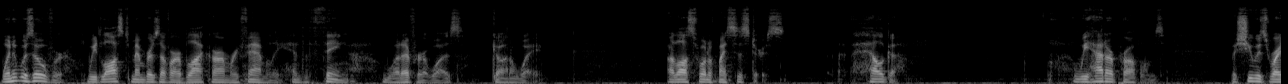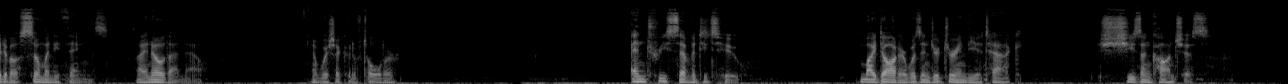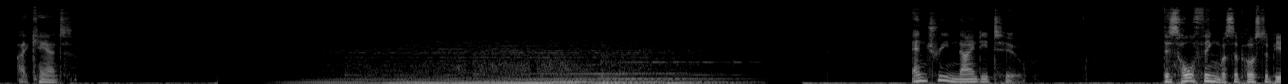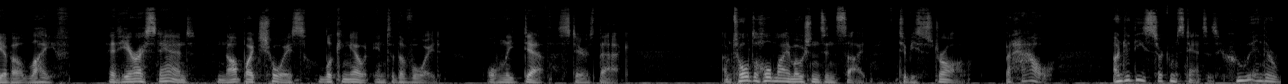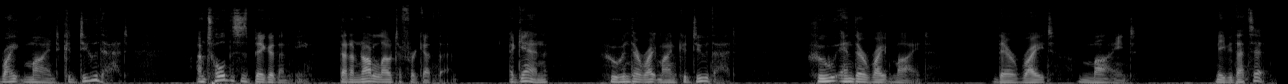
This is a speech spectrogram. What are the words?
When it was over, we'd lost members of our Black Armory family, and the thing, whatever it was, got away. I lost one of my sisters, Helga. We had our problems, but she was right about so many things. I know that now. I wish I could have told her. Entry 72. My daughter was injured during the attack. She's unconscious. I can't. Entry 92. This whole thing was supposed to be about life, and here I stand, not by choice, looking out into the void. Only death stares back. I'm told to hold my emotions inside, to be strong. But how? Under these circumstances, who in their right mind could do that? I'm told this is bigger than me, that I'm not allowed to forget that. Again, who in their right mind could do that? Who in their right mind? Their right mind. Maybe that's it.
